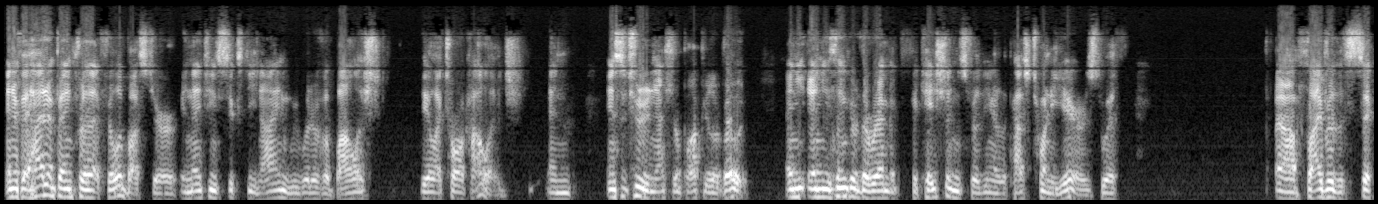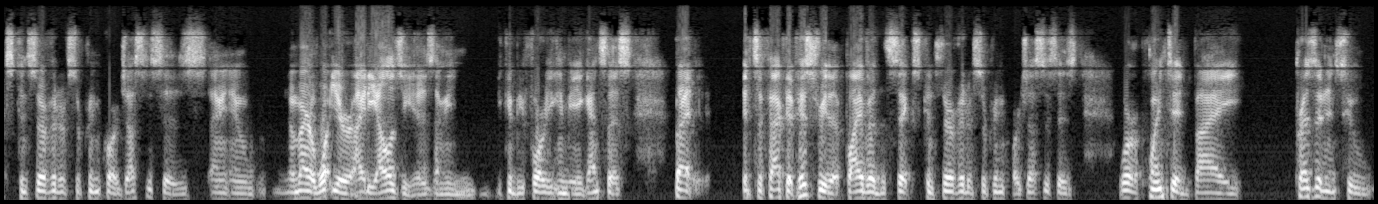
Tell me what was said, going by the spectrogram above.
And if it hadn't been for that filibuster in 1969, we would have abolished the Electoral College and instituted a national popular vote. And, and you think of the ramifications for you know the past 20 years with uh, five of the six conservative Supreme Court justices. I mean, no matter what your ideology is, I mean, you can be for, you can be against this, but it's a fact of history that five of the six conservative Supreme Court justices were appointed by presidents who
